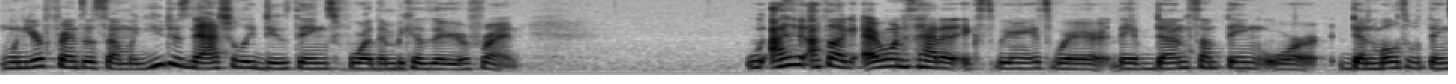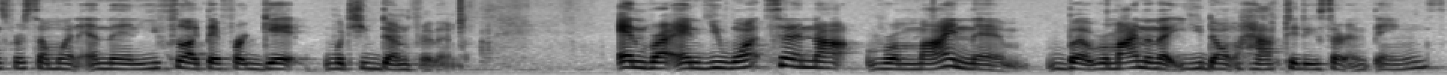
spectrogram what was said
when you're friends with someone, you just naturally do things for them because they're your friend. I, I feel like everyone has had an experience where they've done something or done multiple things for someone, and then you feel like they forget what you've done for them. And right, and you want to not remind them, but remind them that you don't have to do certain things.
